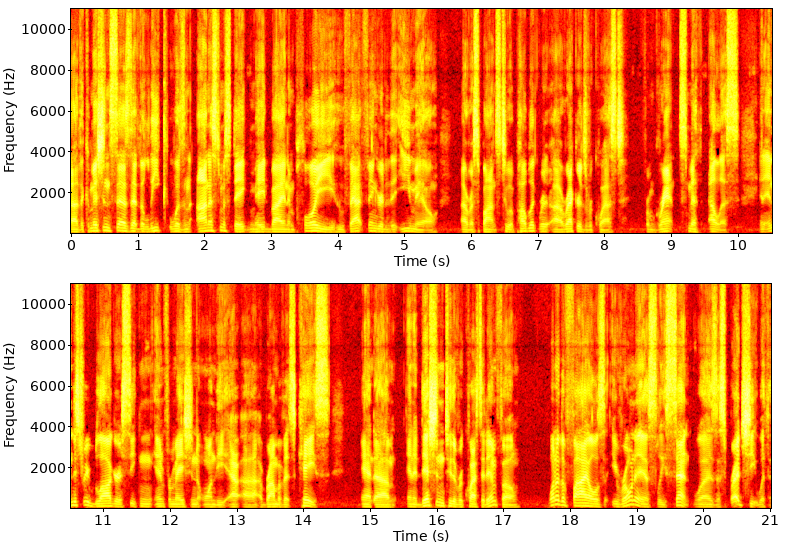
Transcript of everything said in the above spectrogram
Uh, the commission says that the leak was an honest mistake made by an employee who fat fingered the email uh, response to a public re- uh, records request from Grant Smith Ellis, an industry blogger seeking information on the uh, uh, Abramovich case. And um, in addition to the requested info, one of the files erroneously sent was a spreadsheet with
